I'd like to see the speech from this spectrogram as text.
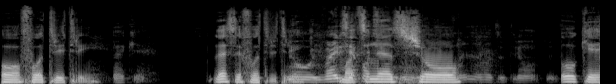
or four three three. Okay. Let's say four three three. No, you've already Martinez, two, Shaw. Four, two, three, one, please. Okay,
